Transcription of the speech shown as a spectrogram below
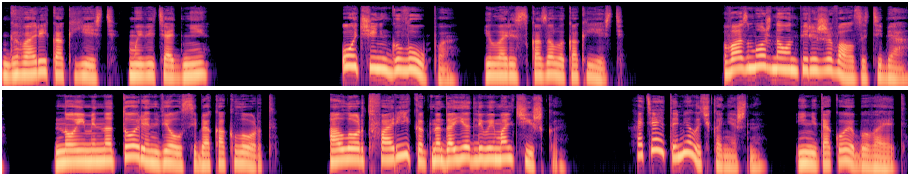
«Говори как есть, мы ведь одни». «Очень глупо», — и Ларис сказала как есть. Возможно, он переживал за тебя. Но именно Торин вел себя как лорд, а лорд Фари — как надоедливый мальчишка. Хотя это мелочь, конечно, и не такое бывает.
